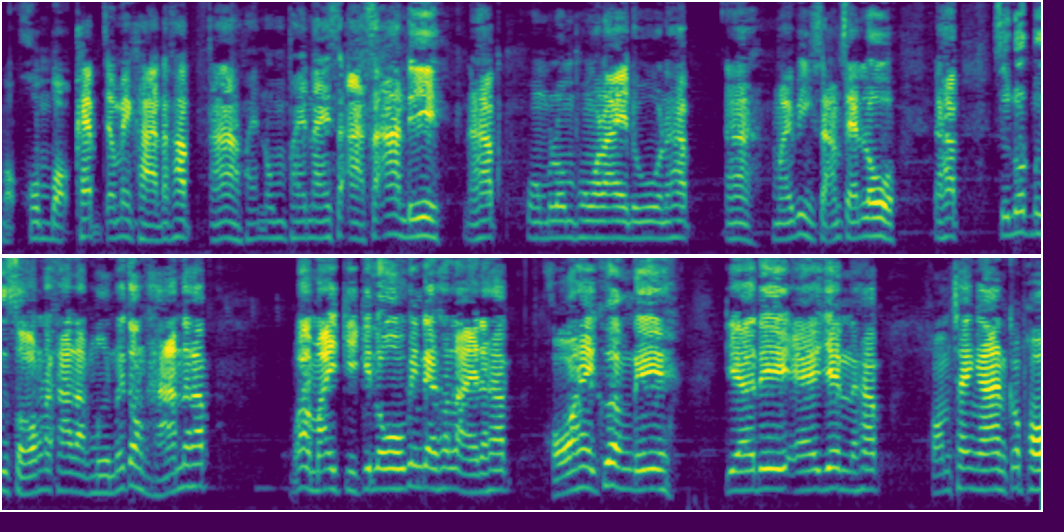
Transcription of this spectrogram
เบาะคมเบาะแคบจะไม่ขาดนะครับ อ่าภายนมภายในสะอาดสะอ้านดีนะครับพวงลมพวงมาลัยดูนะครับ อ่าไม่วิ่งสามแสนโลนะครับ ซื้อรถมือสองราคาหลักหมื่นไม่ต้องถามนะครับ ว่าไม่กี่กิโลวิ่งได้เท่าไหร่นะครับ ขอให้เครื่องดี เกียร์ดีแอร์เย็นนะครับ พร้อมใช้งานก็พอ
